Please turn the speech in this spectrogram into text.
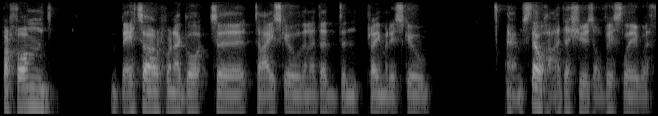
performed better when I got to, to high school than I did in primary school. Um, still had issues, obviously, with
